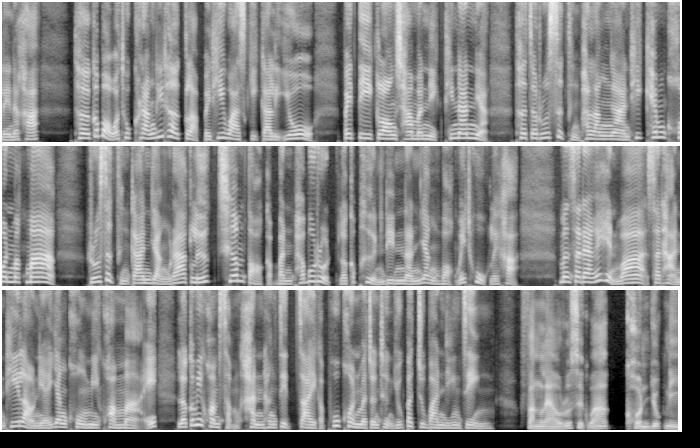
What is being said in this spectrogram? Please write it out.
เลยนะคะ เธอก็บอกว่าทุกครั้งที่เธอกลับไปที่วาสกิกาลิโยไปตีกลองชามานิกที่นั่นเนี่ย เธอจะรู้สึกถึงพลังงานที่เข้มข้นมาก ๆ รู้สึกถึงการหยั่งรากลึกเชื่อมต่อกับบรรพบุรุษ แล้วก็ผืนดินนั้นอย่างบอกไม่ถูกเลยค่ะ มันแสดงให้เห็นว่าสถานที่เหล่านี้ยังคงมีความหมาย แล้วก็มีความสำคัญทางจิตใจกับผู้คนมาจนถึงยุคปัจจุบันจริง ๆ ฟังแล้วรู้สึกว่าคนยุคนี้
